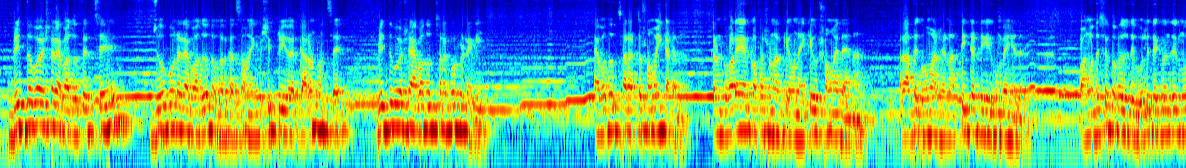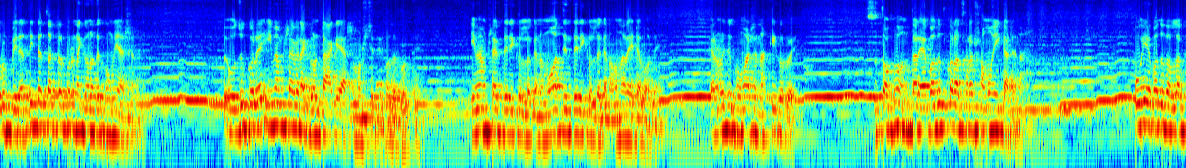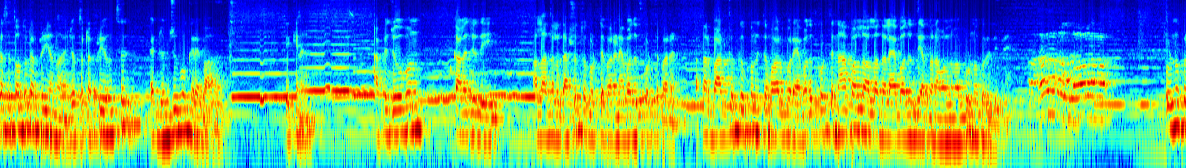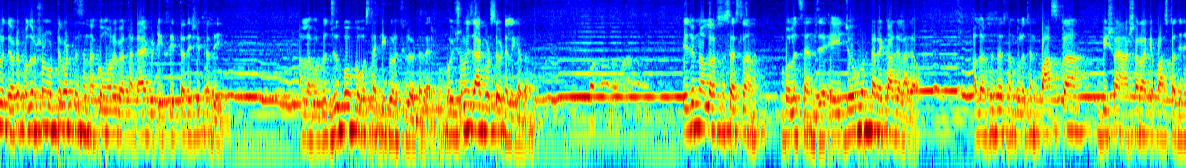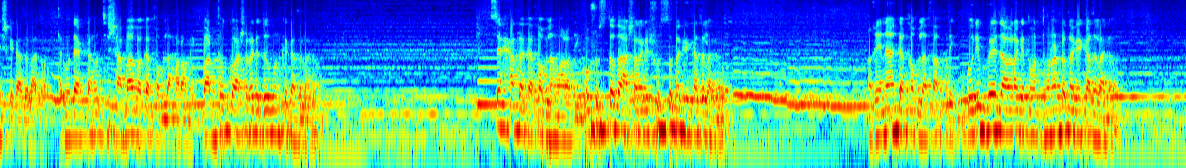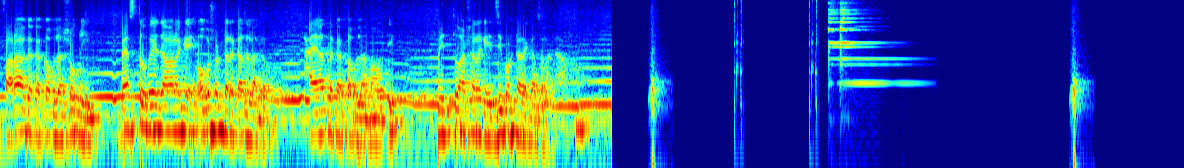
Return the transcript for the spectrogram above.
বৃদ্ধ বয়সের আবাদতের চেয়ে যৌবনের আবাদত আল্লাহর কাছে অনেক বেশি প্রিয়। এর কারণ হচ্ছে, বৃদ্ধ বয়সে আবাদত ছাড়া করবেটা কি? আবাদত ছাড়া তো সময়ই কাটে না। কারণ ঘরে আর কথা শোনার কেউ নাই, কেউ সময় দেয় না। রাতে ঘুম আসে না, তিনটার দিকে ঘুম ভেঙে যায়। বাংলাদেশের কথা যদি বলি, দেখবেন যে মুরব্বীরা তিনটা চারটার পরে নাকি ওনাদের ঘুমিয়ে আসে না। তো অজু করে ইমাম সাহেবের এক ঘণ্টা আগে আসে মসজিদে ফজর করতে। ইমাম সাহেব দেরি করল কেন? মোয়াজ্জিন দেরি করল কেন? ওনারা এটা বলে। কারণ ওই যে ঘুম আসে না কি করবে? তখন তার আবাদত করা ছাড়া সময়ই কাটে না। ওই আবাদত আল্লাহর কাছে ততটা প্রিয় নয় যতটা প্রিয় হচ্ছে একজন যুবকের আবাদত ঠিক কিনা? আপনি যৌবন কালে যদি আল্লাহ তালা দাসত্ব করতে পারেন আবাদত করতে পারেন আপনার বার্ধক্য উপনীত হওয়ার পরে আবাদত করতে না পারলে আল্লাহ তালা আবাদত দিয়ে আপনার আমল নামা পূর্ণ করে দিবে। পূর্ণ করে দেবে। ওটা ফজরের সময় উঠতে পারতেছেন না কোমরে ব্যথা ডায়াবেটিস ইত্যাদি ইত্যাদি। আল্লাহ বলবে যুবক অবস্থায় কি করেছিল ওটা দেখো। ওই সময় যা করছে ওটা লিখে দাও। এই জন্য আল্লাহ রসুল ইসলাম বলেছেন যে, এই যৌবনটারে কাজে লাগাও। আল্লাহ রসুল ইসলাম বলেছেন, পাঁচটা বিষয় আসার আগে পাঁচটা জিনিসকে কাজে লাগাও। তার মধ্যে একটা হচ্ছে, সাবাব আকা কবলা হারামিক বার্ধক্য আসার আগে যৌবনকে কাজে লাগাও। সেহাতাকা কবলা মারাদিক। অসুস্থতা আসার আগে সুস্থতাকে কাজে লাগাও। গেনাকা কবলা ফাকরি। গরিব হয়ে যাওয়ার আগে তোমার ধনাঢ্যতাকে কাজে লাগাও। ফারাগাকা কবলা শকলি। ব্যস্ত হয়ে যাওয়ার আগে অবসরটারে কাজে লাগাও। হায়াতাকা কবলা মাউতি। মৃত্যু আসার আগে জীবনটারে কাজে লাগাও।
